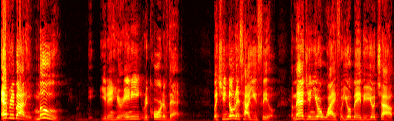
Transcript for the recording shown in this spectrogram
Everybody, move. You didn't hear any record of that. But you know that's how you feel. Imagine your wife or your baby or your child,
